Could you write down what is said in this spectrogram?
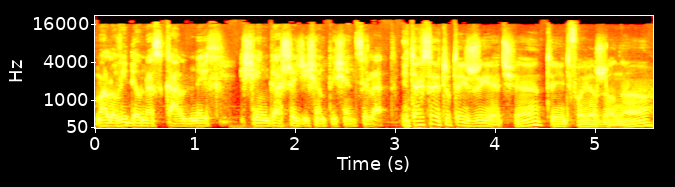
malowideł naskalnych sięga 60 tysięcy lat. I tak sobie tutaj żyjecie, ty i twoja żona.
